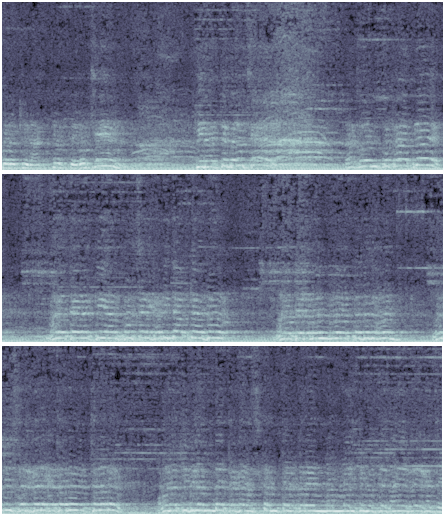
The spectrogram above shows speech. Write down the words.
করে কি রাখতে পেরেছেন? কি রাখতে পেরেছেন? এখন কোথায় আপনি? ভারতের একটি এয়ারফোর্সের গাড়িতে আপনি এখন ভারতের বন্ধু আপনি যদি হন, মোদী সরকারের কাছে অনুরোধ জানাবে অনতি বিলম্বে টাকা হস্তান্তর করেন মামলা ইতিমধ্যে দায়ের হয়ে গেছে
